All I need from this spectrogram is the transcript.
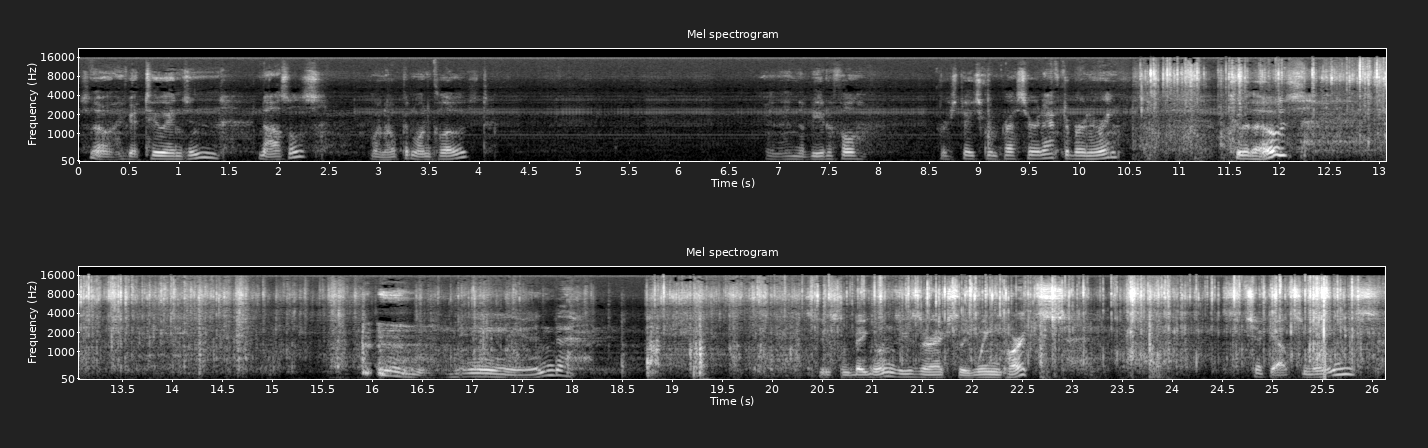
So you've got two engine nozzles, one open, one closed. And then the beautiful first stage compressor and afterburner ring. Two of those. and do some big ones. These are actually wing parts. Let's check out some wings.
